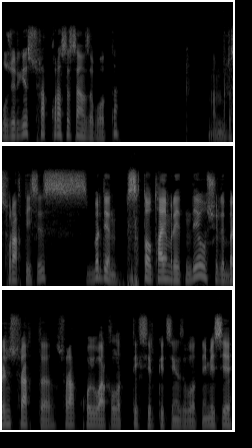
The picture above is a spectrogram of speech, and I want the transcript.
бұл жерге сұрақ құрастырсаңыз да болады да бір сұрақ дейсіз бірден пысықтау тайм ретінде осы жерде бірінші сұрақты сұрақ қою арқылы тексеріп кетсеңіз болады немесе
